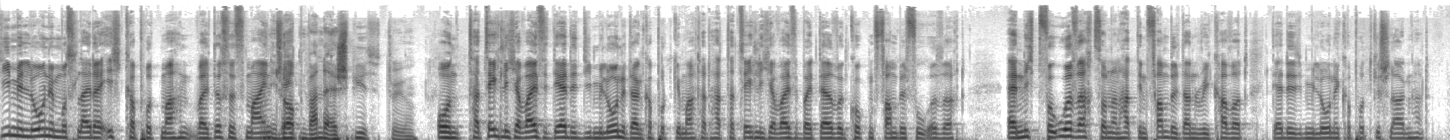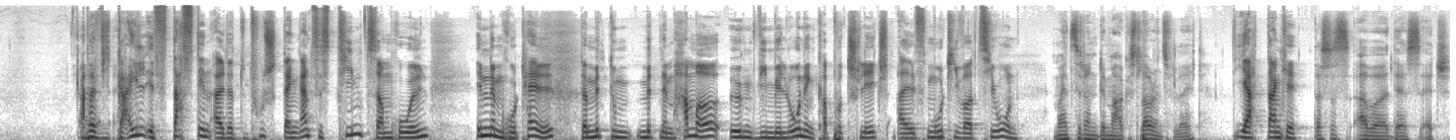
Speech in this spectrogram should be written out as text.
die Melone muss leider ich kaputt machen, weil das ist mein Nee, Job. Leighton Wander er spielt. Entschuldigung. Und tatsächlicherweise, der, der die Melone dann kaputt gemacht hat, hat tatsächlicherweise bei Delvin Cook einen Fumble verursacht. Äh, nicht verursacht, sondern hat den Fumble dann recovered, der die Melone kaputtgeschlagen hat. Aber wie geil ist das denn, Alter? Du tust dein ganzes Team zusammenholen in einem Hotel, damit du mit einem Hammer irgendwie Melonen kaputt schlägst als Motivation. Meinst du dann Demarcus Lawrence vielleicht? Ja, danke. Das ist aber, der ist Edge.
